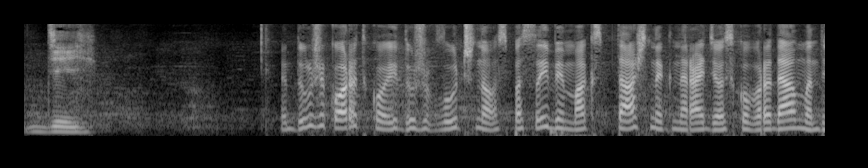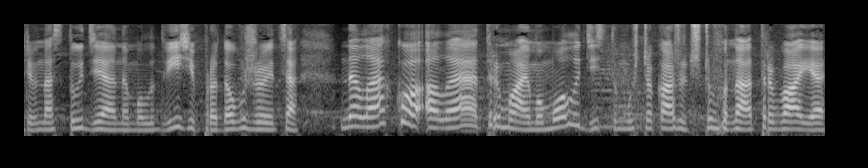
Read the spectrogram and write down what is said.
Дій. Дуже коротко і дуже влучно. Спасибі, Макс Пташник на радіо Сковорода. Мандрівна студія на молодвіжі продовжується нелегко, але тримаємо молодість, тому що кажуть, що вона триває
